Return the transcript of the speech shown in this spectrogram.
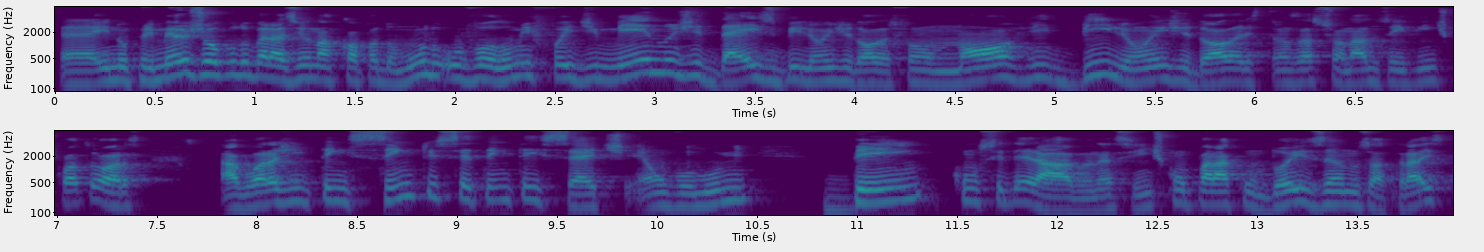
É, e no primeiro jogo do Brasil na Copa do Mundo, o volume foi de menos de 10 bilhões de dólares. Foram 9 bilhões de dólares transacionados em 24 horas. Agora a gente tem 177. É um volume bem considerável, né? Se a gente comparar com dois anos atrás,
